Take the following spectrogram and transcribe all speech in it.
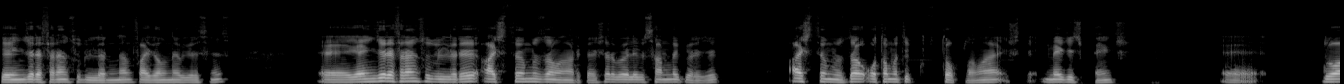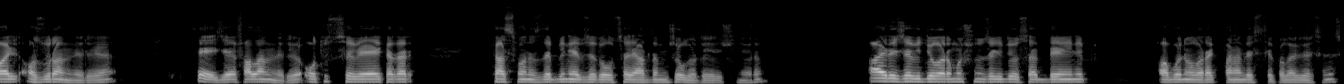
yayıncı referans ödüllerinden faydalanabilirsiniz. Ee, yayıncı referans ödülleri açtığımız zaman arkadaşlar böyle bir sandık verecek. Açtığımızda otomatik kutu toplama, işte Magic Bench, e, Dual Azuran veriyor. İşte SC falan veriyor. 30 seviyeye kadar kasmanızda bir nebze de olsa yardımcı olur diye düşünüyorum. Ayrıca videolarım hoşunuza gidiyorsa beğenip abone olarak bana destek olabilirsiniz.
